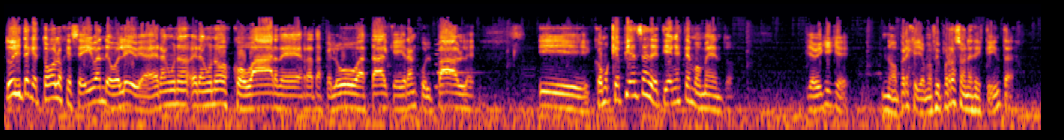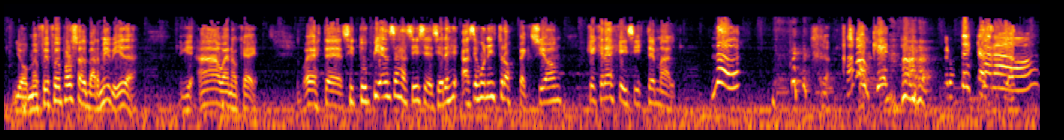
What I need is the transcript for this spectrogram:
Tú dijiste que todos los que se iban de Bolivia eran, uno, eran unos cobardes, ratas pelúas, tal, que eran culpables. ¿Y cómo, qué piensas de ti en este momento? Y Vicky que, no, pero es que yo me fui por razones distintas. Yo me fui fue por salvar mi vida. Y que, ah, bueno, ok. Este, si tú piensas así, si, si eres, haces una introspección, ¿qué crees que hiciste mal? Nada. Ah, ok. Pero Descarado.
